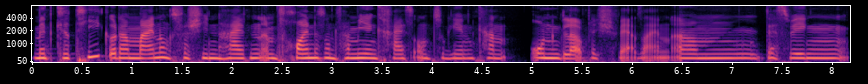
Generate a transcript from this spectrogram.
Mit Kritik oder Meinungsverschiedenheiten im Freundes- und Familienkreis umzugehen, kann unglaublich schwer sein. Ähm, deswegen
